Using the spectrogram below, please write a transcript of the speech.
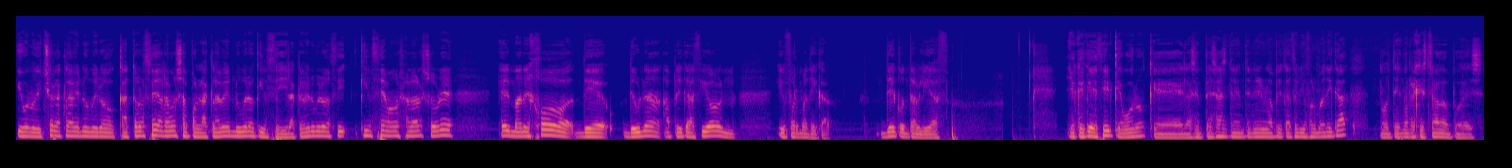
Y bueno, dicho la clave número 14, ahora vamos a por la clave número 15. Y la clave número 15 vamos a hablar sobre el manejo de, de una aplicación informática de contabilidad. Y aquí hay que decir que bueno, que las empresas deben tener una aplicación informática donde tengan registrado pues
